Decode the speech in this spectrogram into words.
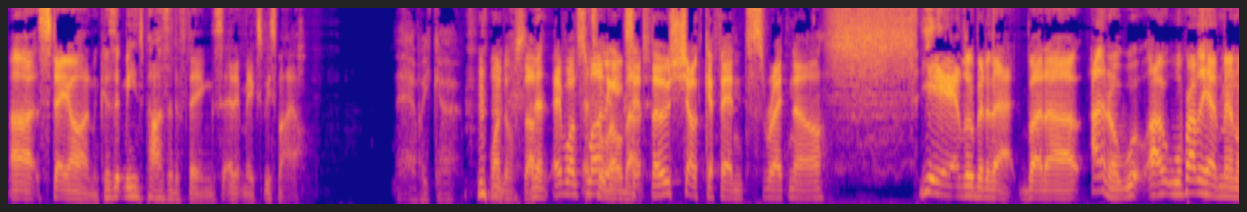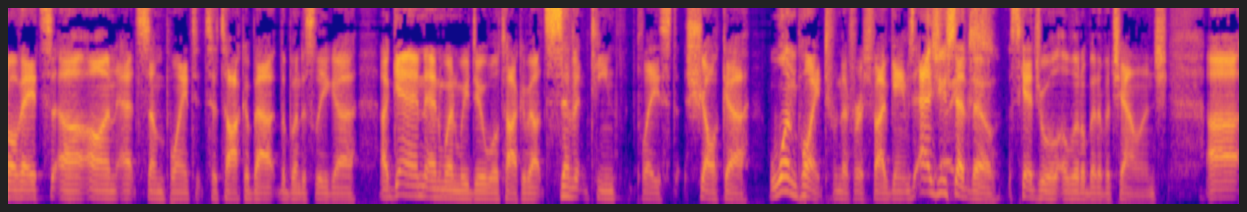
uh, stay on because it means positive things and it makes me smile. There we go. Wonderful stuff. Everyone's smiling except those Schalke fans right now. Yeah, a little bit of that. But uh, I don't know. We'll, uh, we'll, probably have Manuel Veth uh, on at some point to talk about the Bundesliga again. And when we do, we'll talk about 17th placed Schalke. One point from their first five games. As you Yikes. said, though, schedule a little bit of a challenge. Uh,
